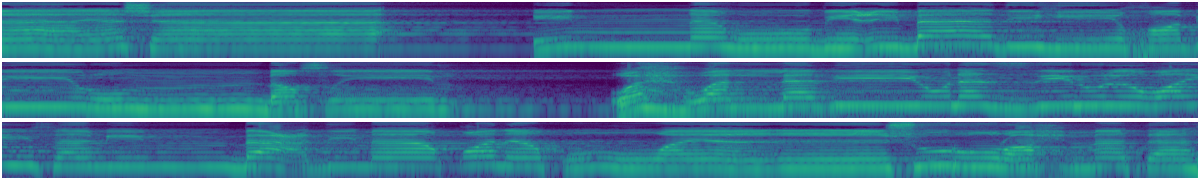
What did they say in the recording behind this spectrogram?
ما يشاء إنه بعباده خبير بصير وهو الذي ينزل الغيث من بعد ما قنطوا وينشر رحمته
